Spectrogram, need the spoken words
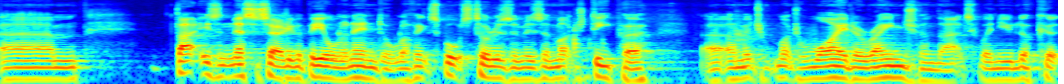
Um, that isn't necessarily the be all and end all. I think sports tourism is a much deeper, uh, a much much wider range than that. When you look at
